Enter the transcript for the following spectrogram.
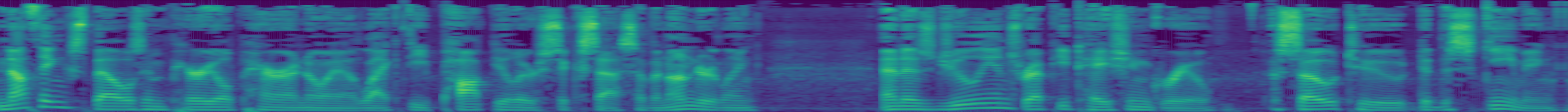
Nothing spells imperial paranoia like the popular success of an underling, and as Julian's reputation grew, so too did the scheming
